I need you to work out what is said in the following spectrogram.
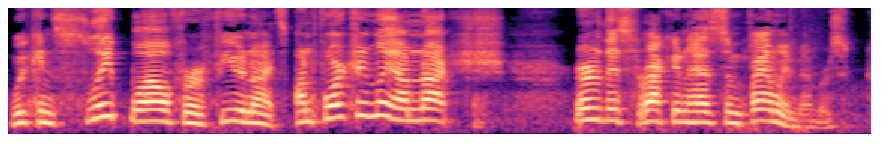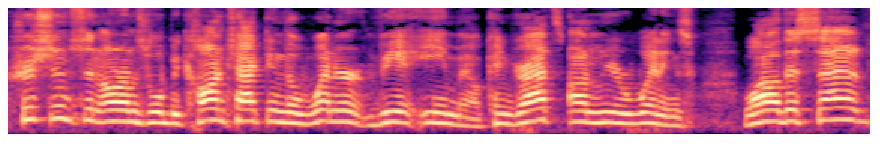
We can sleep well for a few nights. Unfortunately, I'm not sure this raccoon has some family members. Christensen Arms will be contacting the winner via email. Congrats on your winnings. While this sad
